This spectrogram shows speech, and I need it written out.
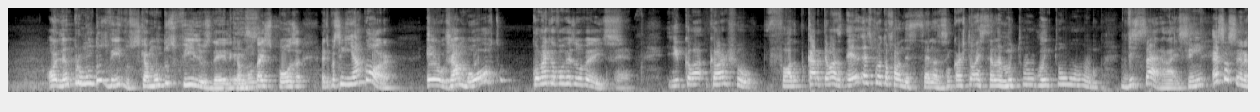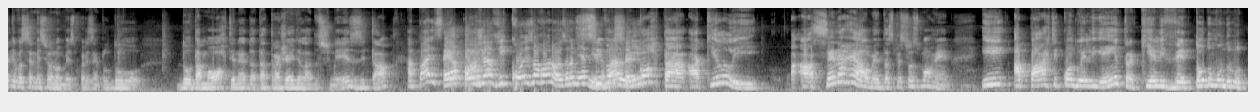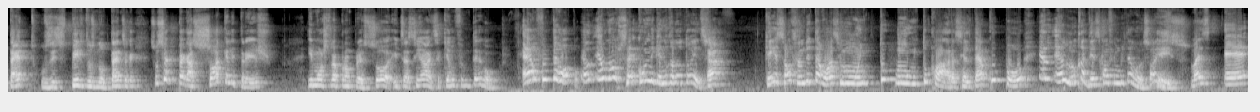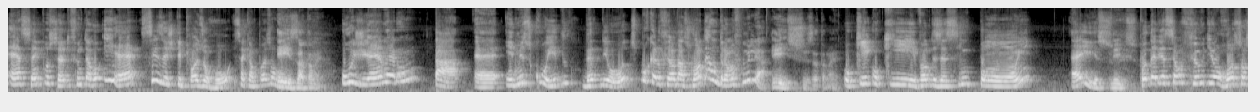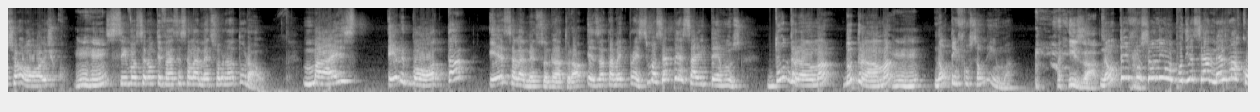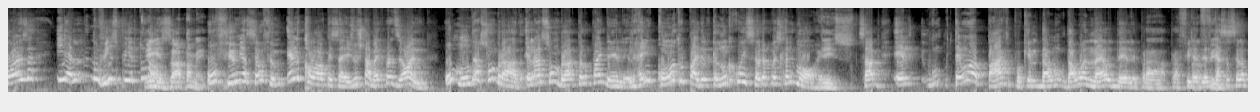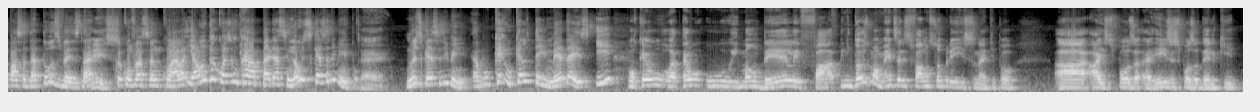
Olhando pro mundo dos vivos, que é o mundo dos filhos dele, que é o Isso. mundo da esposa. É tipo assim, e agora? Eu já morto, como é que eu vou resolver isso? É. E o que eu, o que eu acho foda. Cara, tem umas. Esse que eu tô falando de cenas assim, que eu acho que tem umas cenas muito, muito viscerais. Sim. Essa cena que você mencionou mesmo, por exemplo, do, do da morte, né? Da, da tragédia lá dos chineses e tal. Rapaz, É eu parte- já vi coisa horrorosa na minha Se vida. você Ali- cortar aquilo ali, a, a cena real mesmo das pessoas morrendo, E a parte quando ele entra, que ele vê todo mundo no teto, os espíritos no teto. Se você pegar só aquele trecho e mostrar pra uma pessoa e dizer assim, ah, isso aqui é um filme de terror. É um filme de terror. Eu, eu não sei como ninguém nunca notou isso. É. Que isso é um filme de terror, assim, muito, muito claro. Assim, ele até culpou. Ele, ele nunca disse que é um filme de terror, só isso. Isso. Mas é, é 100% filme de terror. E é, se existe pós-horror, isso aqui é um pós-horror. Exatamente. O gênero tá é, imiscuído dentro de outros, porque no final das contas é um drama familiar. Isso, exatamente. O que, o que vamos dizer, se impõe é isso. Isso. Poderia ser um filme de horror sociológico, Uhum. se você não tivesse esse elemento sobrenatural. Mas ele bota esse elemento sobrenatural exatamente para isso. Se você pensar em termos do drama, do drama, Uhum. não tem função nenhuma. Exato. Não tem função nenhuma. Podia ser a mesma coisa e ele não via espírito, não. Exatamente. O filme ia ser o filme. Ele coloca isso aí justamente pra dizer, olha, o mundo é assombrado. Ele é assombrado pelo pai dele. Ele reencontra o pai dele que ele nunca conheceu depois que ele morre. Isso. Sabe? Ele tem uma parte porque ele dá, um, dá o anel dele pra, pra filha Pra dele, filha. que essa cena passa até duas vezes, né? Isso. Fica conversando com ela e a única coisa que o cara pede é assim, não esqueça de mim, pô. É. Não esqueça de mim. É o que, o que ele tem medo é isso. E Porque o, até o, o irmão dele fala. Em dois momentos eles falam sobre isso, né? Tipo, a, a esposa, a ex-esposa dele que,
